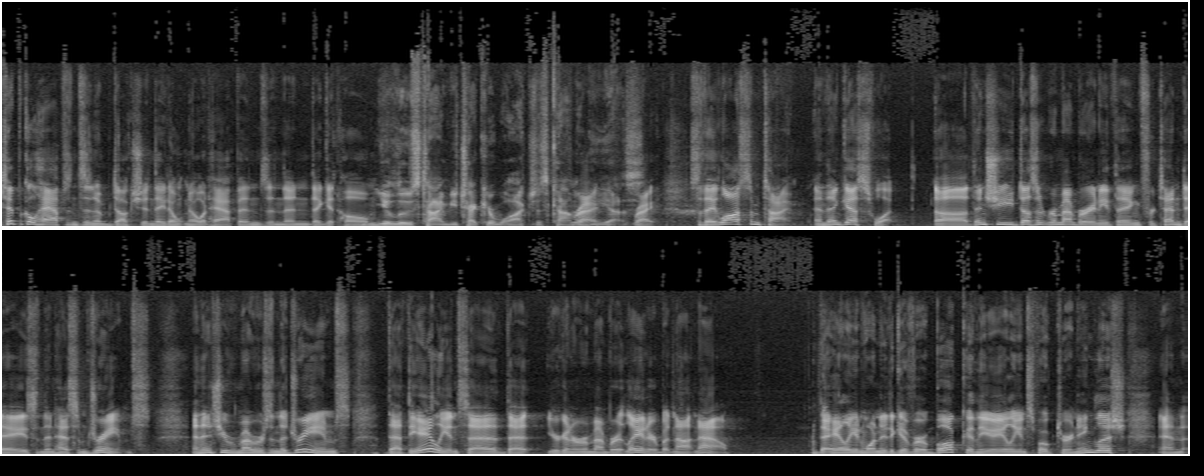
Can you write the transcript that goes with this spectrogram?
Typical happens in abduction. They don't know what happens, and then they get home. You lose time. You check your watch is common. Right. Yes. Right. So they lost some time. And then guess what? Uh, then she doesn't remember anything for 10 days and then has some dreams. And then she remembers in the dreams that the alien said that you're going to remember it later, but not now. The alien wanted to give her a book, and the alien spoke to her in English and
